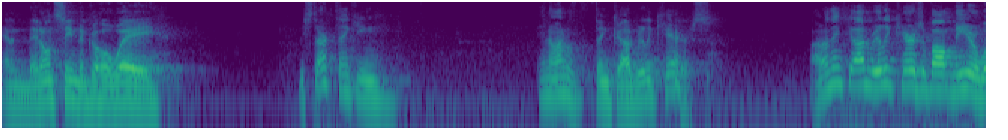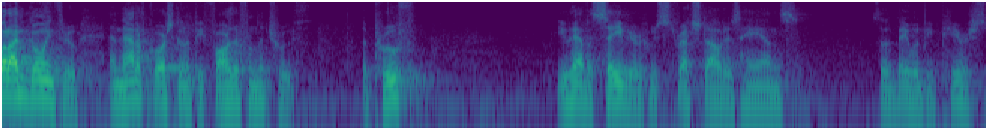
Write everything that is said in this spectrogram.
and they don't seem to go away, we start thinking, you know, I don't think God really cares. I don't think God really cares about me or what I'm going through. And that, of course, is going to be farther from the truth. The proof you have a Savior who stretched out his hands so that they would be pierced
